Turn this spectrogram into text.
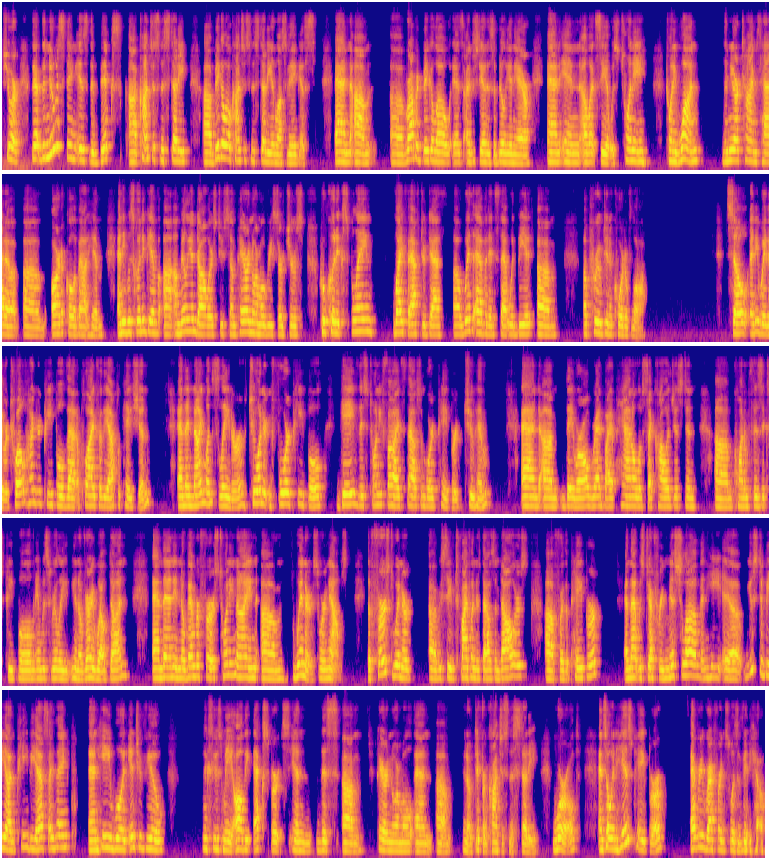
Sure. The, the newest thing is the BICS uh, consciousness study, uh, Bigelow consciousness study in Las Vegas. And um, uh, Robert Bigelow, as I understand, is a billionaire. And in, uh, let's see, it was 2021, the New York Times had a um, article about him, and he was going to give uh, a million dollars to some paranormal researchers who could explain life after death uh, with evidence that would be um, approved in a court of law. So anyway, there were 1,200 people that applied for the application. And then nine months later, 204 people gave this 25,000 word paper to him. And um, they were all read by a panel of psychologists and um, quantum physics people. It was really, you know, very well done. And then in November 1st, 29 um, winners were announced. The first winner uh, received $500,000 uh, for the paper and that was Jeffrey Mishlove, and he uh, used to be on PBS, I think, and he would interview, excuse me, all the experts in this um, paranormal and um, you know different consciousness study world. And so in his paper, every reference was a video.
